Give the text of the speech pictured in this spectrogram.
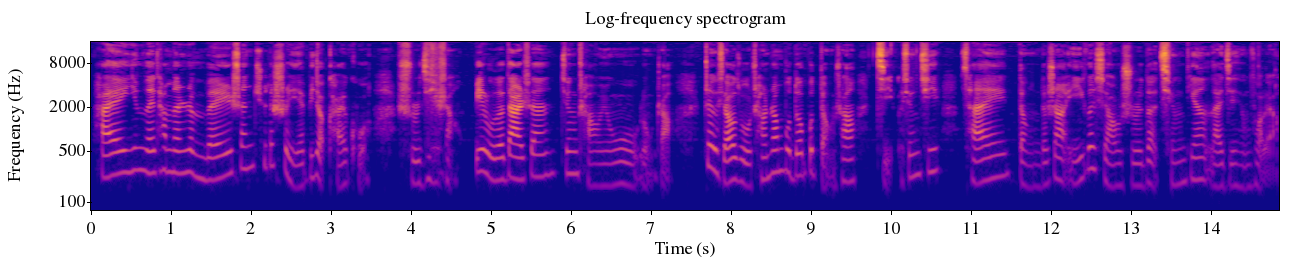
还因为他们认为山区的视野比较开阔。实际上，秘鲁的大山经常云雾笼罩，这个小组常常不得不等上几个星期，才等得上一个小时的晴天来进行测量。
